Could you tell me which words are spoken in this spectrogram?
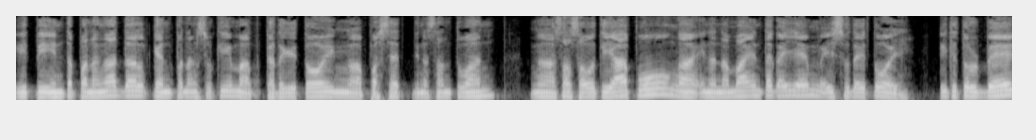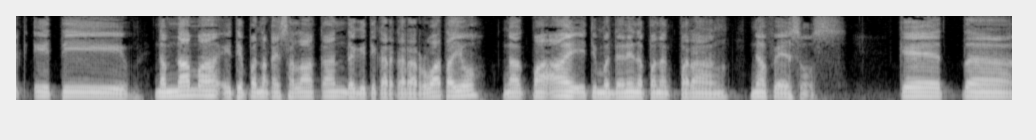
iti inta panangadal ken panangsukimat kadagitoy nga paset dinasantuan nga sasaw ti apo nga inanamaen tagayem nga iso daytoy iti tulbek iti namnama iti panakaisalakan dagiti karkararwa tayo ngagpaay iti madani na panagparang na pesos. Ket uh,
